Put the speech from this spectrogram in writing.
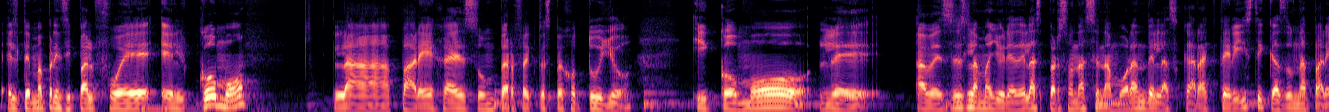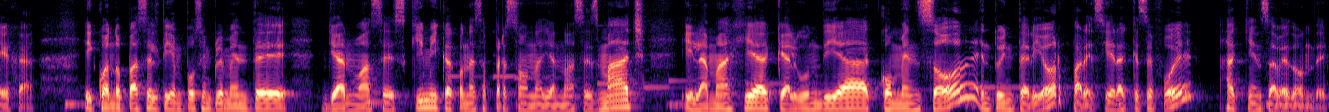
El tema principal fue el cómo la pareja es un perfecto espejo tuyo y cómo le a veces la mayoría de las personas se enamoran de las características de una pareja y cuando pasa el tiempo simplemente ya no haces química con esa persona, ya no haces match y la magia que algún día comenzó en tu interior pareciera que se fue a quién sabe dónde.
